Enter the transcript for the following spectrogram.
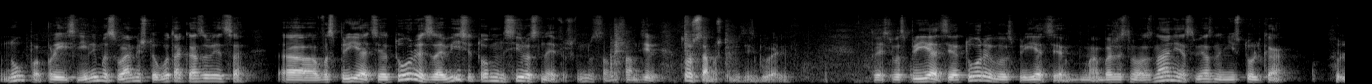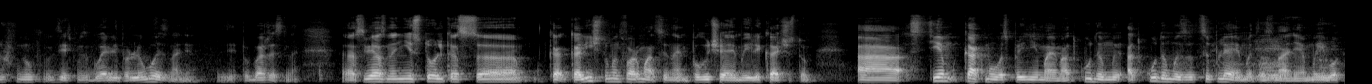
Ну, прояснили мы с вами, что вот оказывается а, восприятие Торы зависит от Мсирос Нефиш. Ну, на самом деле, то же самое, что мы здесь говорим. То есть восприятие Торы, восприятие божественного знания связано не столько, ну, здесь мы говорили про любое знание, здесь про божественное, а связано не столько с количеством информации, нами получаемой или качеством, а с тем, как мы воспринимаем, откуда мы, откуда мы зацепляем это знание. Мы его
